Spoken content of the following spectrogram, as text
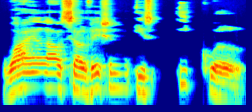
While our salvation is equal,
